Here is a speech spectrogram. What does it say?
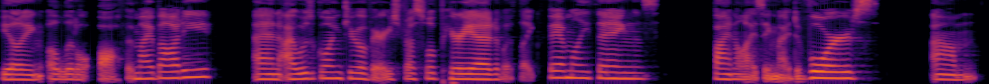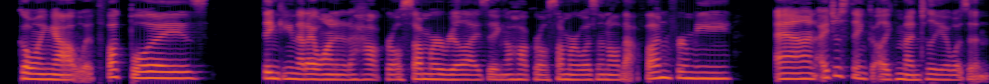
feeling a little off in my body. And I was going through a very stressful period with like family things, finalizing my divorce, um, going out with fuck boys, thinking that I wanted a hot girl summer, realizing a hot girl summer wasn't all that fun for me. And I just think like mentally I wasn't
